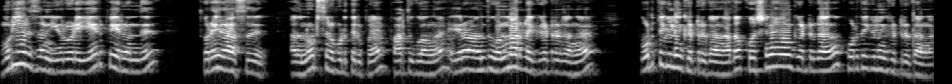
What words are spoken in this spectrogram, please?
முடியரசன் இவருடைய இயற்பெயர் வந்து துறைராசு அது நோட்ஸில் கொடுத்துருப்பேன். பார்த்துக்கோங்க. இதனால் வந்து ஒன் மார்க்கில் கேட்டிருக்காங்க. பொறுத்துக்களையும் கேட்டிருக்காங்க. அதான் கொஸ்டினாகவும் கேட்டிருக்காங்க. பொறுத்துக்களையும் கேட்டிருக்காங்க.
